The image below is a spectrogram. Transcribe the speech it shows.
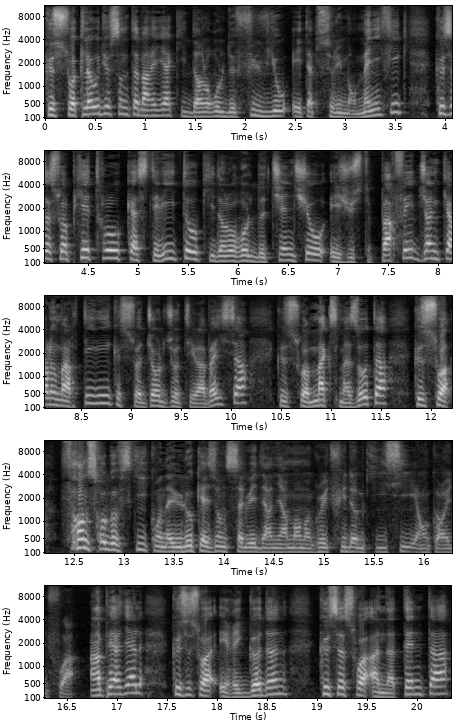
Que ce soit Claudio Santamaria qui dans le rôle de Fulvio est absolument magnifique, que ce soit Pietro Castellito qui dans le rôle de Ciencio est juste parfait, Giancarlo Martini, que ce soit Giorgio Tirabaissa, que ce soit Max Mazzotta, que ce soit Franz Rogowski qu'on a eu l'occasion de saluer dernièrement dans Great Freedom qui ici est encore une fois impérial, que ce soit Eric Godon, que ce soit Anna Tenta,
